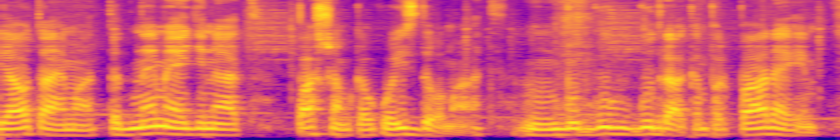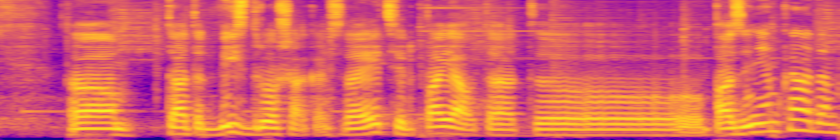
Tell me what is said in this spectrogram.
jautājumā, tad nemēģināt pašam kaut ko izdomāt būt gudrākam par pārējiem. Tātad visdrošākais veids ir pajautāt paziņam kādam,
